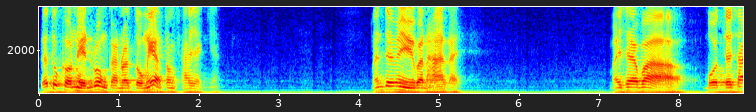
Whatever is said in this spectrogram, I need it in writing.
แล้วทุกคนเห็นร่วมกันว่าตรงนี้ต้องใช้อย่างเนี้ย มันจะไม่มีปัญหาอะไร ไม่ใช่ว่าบทจะใช้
